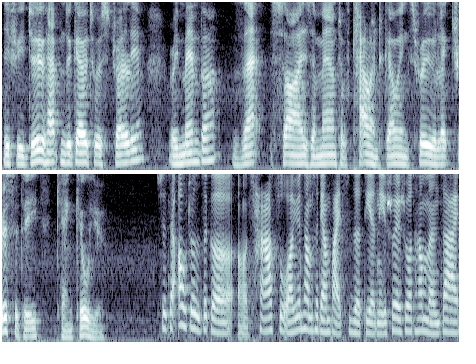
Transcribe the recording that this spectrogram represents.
If you do happen to go to Australia, remember that size amount of current going through electricity can kill you. 所以在澳洲的这个呃插座啊，因为他们是两百四的电力，所以说他们在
